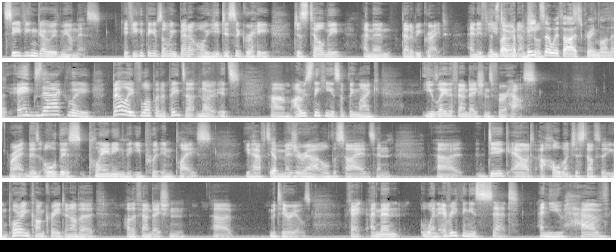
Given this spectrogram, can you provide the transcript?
see if you can go with me on this. If you can think of something better or you disagree, just tell me, and then that'd be great. And if you It's don't, like a I'm pizza sure with ice cream on it. Exactly. Belly flop on a pizza. No, it's. Um, I was thinking of something like you lay the foundations for a house, right? There's all this planning that you put in place. You have to Yep. measure out all the sides and uh, dig out a whole bunch of stuff so that you can pour in concrete and other other foundation uh, materials. Okay, and then when everything is set and you have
